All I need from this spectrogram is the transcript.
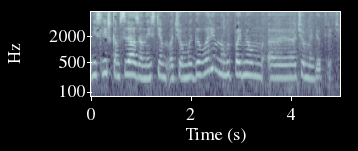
не слишком связанный с тем, о чем мы говорим, но мы поймем, э, о чем идет речь.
